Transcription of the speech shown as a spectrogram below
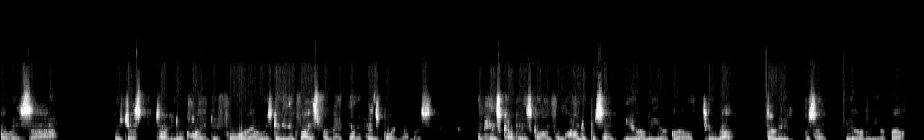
I was uh, was just talking to a client before who was getting advice from one of his board members, and his company's gone from 100% year over year growth to about 30% year over year growth.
